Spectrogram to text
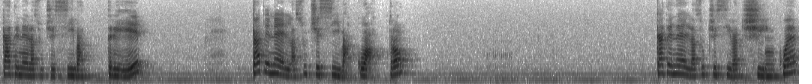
catenella successiva 3 catenella successiva 4 catenella successiva 5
